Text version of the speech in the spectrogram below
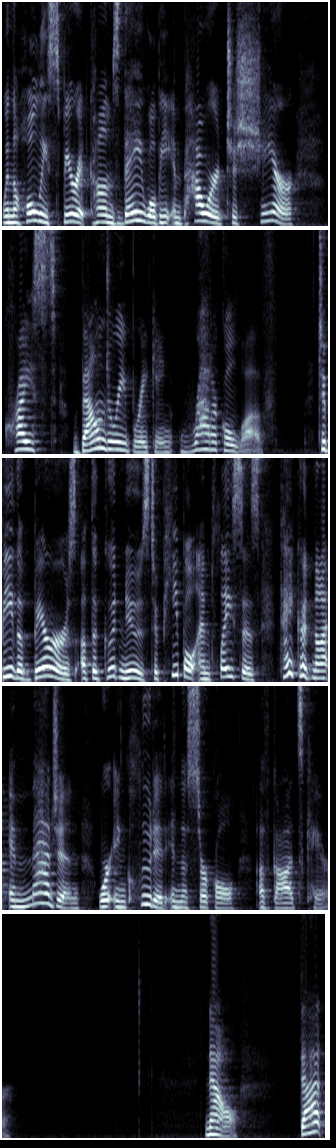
When the Holy Spirit comes, they will be empowered to share Christ's boundary breaking, radical love, to be the bearers of the good news to people and places they could not imagine were included in the circle of God's care. Now, that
